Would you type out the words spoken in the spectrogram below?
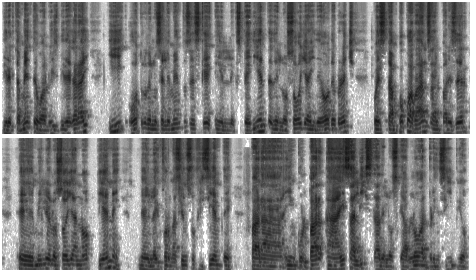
directamente o a Luis Videgaray, y otro de los elementos es que el expediente de Lozoya y de Odebrecht, pues tampoco avanza. Al parecer, eh, Emilio Lozoya no tiene eh, la información suficiente para inculpar a esa lista de los que habló al principio,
